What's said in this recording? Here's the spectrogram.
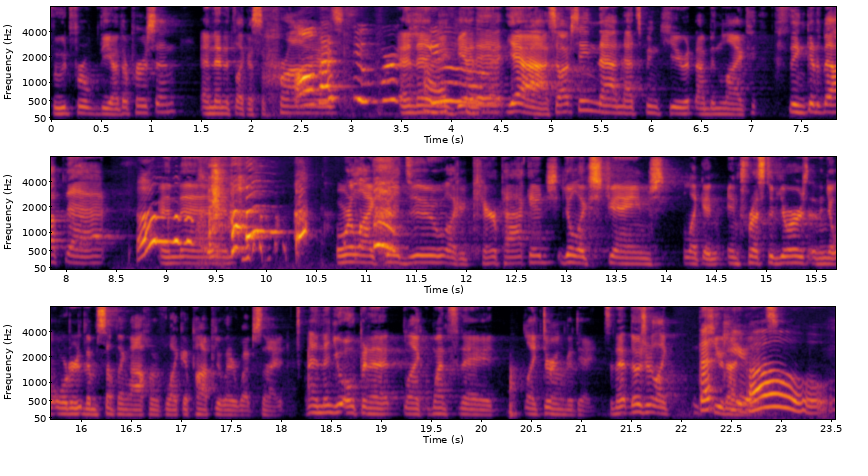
food for the other person, and then it's like a surprise. oh, that's super and cute. then you get it. Yeah, so I've seen that, and that's been cute. I've been like thinking about that, oh, and then. Or like you'll do like a care package. You'll exchange like an interest of yours, and then you'll order them something off of like a popular website, and then you open it like once they like during the date. So that those are like That's cute, cute. ideas. oh,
